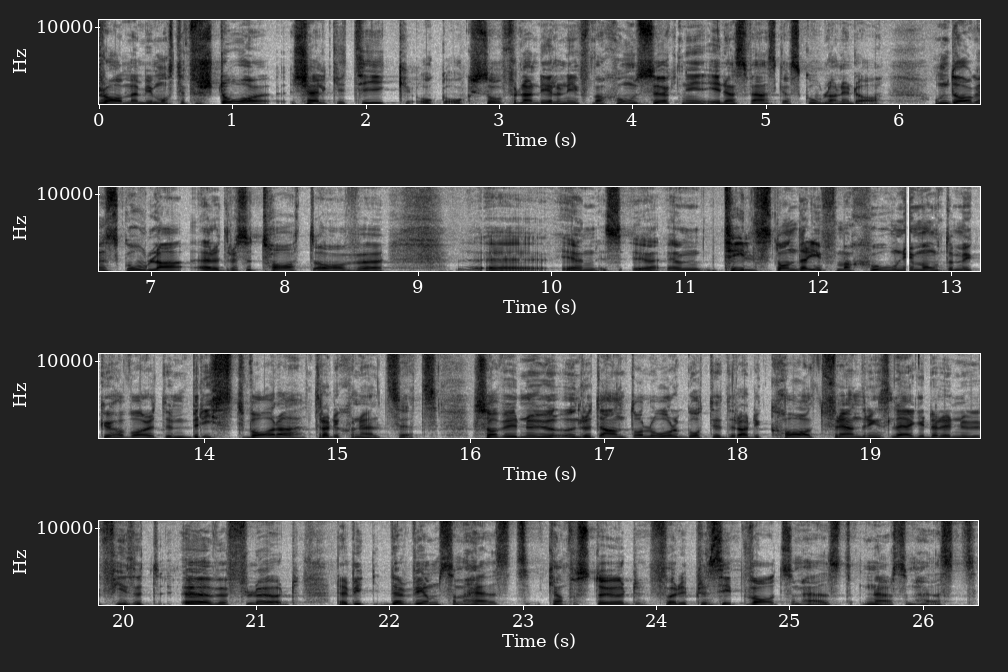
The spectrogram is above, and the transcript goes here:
ramen vi måste förstå källkritik och också för den delen informationssökning i den svenska skolan idag. Om dagens skola är ett resultat av eh, en, en tillstånd där information i mångt och mycket har varit en bristvara traditionellt sett, så har vi nu under ett antal år gått till ett radikalt förändringsläge där det nu finns ett överflöd, där, vi, där vem som helst kan få stöd för i princip vad som helst, när som helst.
